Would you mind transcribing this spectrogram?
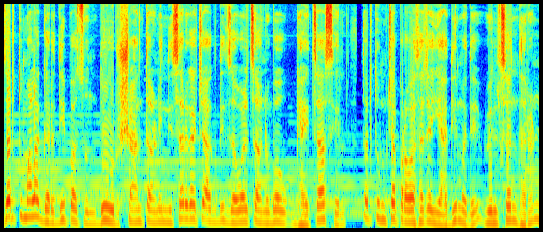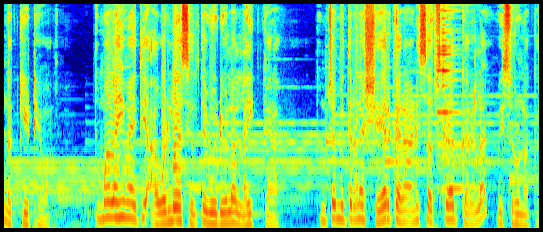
जर तुम्हाला गर्दीपासून दूर शांत आणि निसर्गाच्या अगदी जवळचा अनुभव घ्यायचा असेल तर तुमच्या प्रवासाच्या यादीमध्ये विल्सन धरण नक्की ठेवा. तुम्हाला ही माहिती आवडली असेल तर व्हिडिओला लाईक करा. तुमच्या मित्रांना शेअर करा आणि सबस्क्राईब करायला विसरू नका.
